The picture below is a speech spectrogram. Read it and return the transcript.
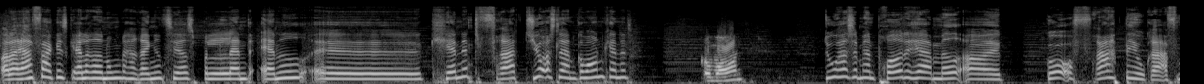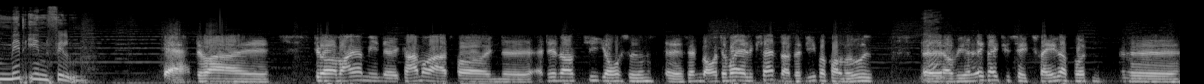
Og der er faktisk allerede nogen, der har ringet til os, blandt andet øh, Kenneth fra Djursland. Godmorgen, Kenneth. Godmorgen. Du har simpelthen prøvet det her med at øh, gå fra biografen midt i en film. Ja, det var, øh, det var mig og min øh, kammerat for en, øh, er det nok 10 år siden, øh, 15 år. Det var Alexander, der lige var kommet ud, Ja. øh, og vi havde ikke rigtig set trailer på den. Øh,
